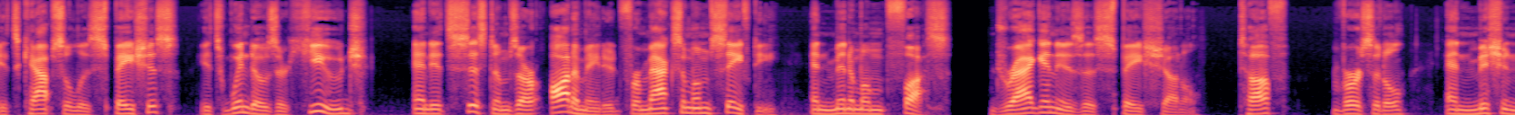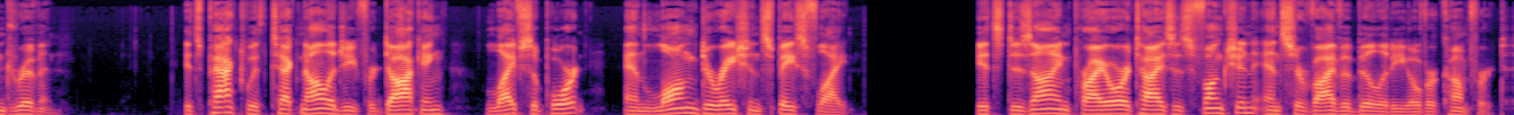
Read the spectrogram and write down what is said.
Its capsule is spacious, its windows are huge, and its systems are automated for maximum safety and minimum fuss. Dragon is a space shuttle, tough, versatile, and mission driven. It's packed with technology for docking, life support, and long duration spaceflight. Its design prioritizes function and survivability over comfort.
